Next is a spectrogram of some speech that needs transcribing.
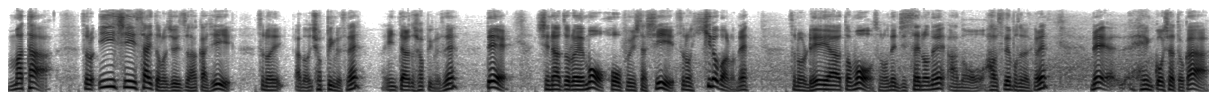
また、その EC サイトの充実を図り、そのあのショッピングですね。インターネットショッピングですね。で、品揃えも豊富にしたし、その広場のね、そのレイアウトも、そのね、実際のね、あの、ハウス店舗じゃないですかね、ね、変更したとか、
